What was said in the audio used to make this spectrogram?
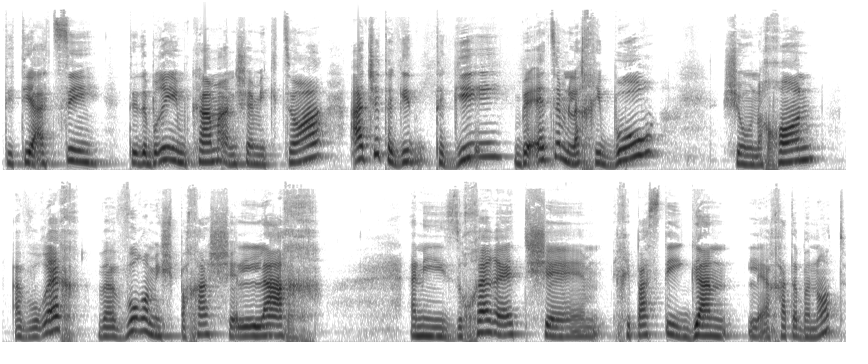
תתייעצי, תדברי עם כמה אנשי מקצוע, עד שתגיעי בעצם לחיבור שהוא נכון עבורך ועבור המשפחה שלך. אני זוכרת שחיפשתי גן לאחת הבנות,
